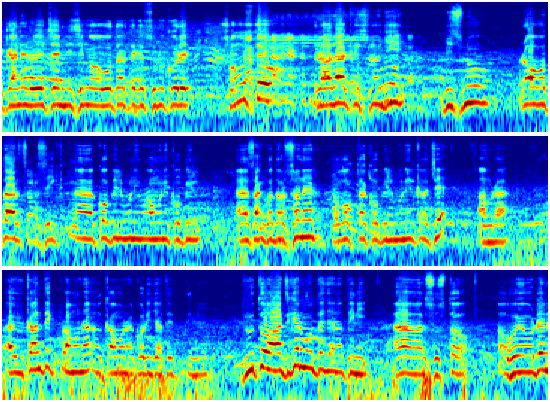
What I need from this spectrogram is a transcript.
এখানে রয়েছেন নৃসিংহ অবতার থেকে শুরু করে সমস্ত রাধা কৃষ্ণজি বিষ্ণু অবতার সেই কপিল মুনি মহামুনি কপিল সাংখ্য দর্শনের প্রবক্তা কপিল মুনির কাছে আমরা ঐকান্তিক কামনা কামনা করি যাতে তিনি দ্রুত আজকের মধ্যে যেন তিনি সুস্থ হয়ে ওঠেন।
